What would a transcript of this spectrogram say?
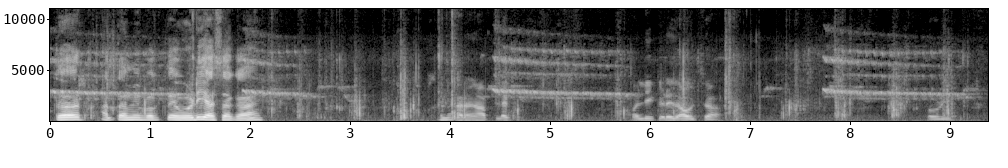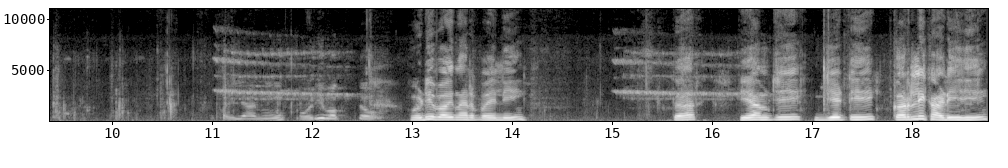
तर आता मी बघतोय होडी असा काय. कारण आपल्या पलीकडे जाऊचा. होडी पहिले आम्ही होडी बघतो. होडी बघणार पहिली. तर ही आमची जेटी कर्ली खाडी ही.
